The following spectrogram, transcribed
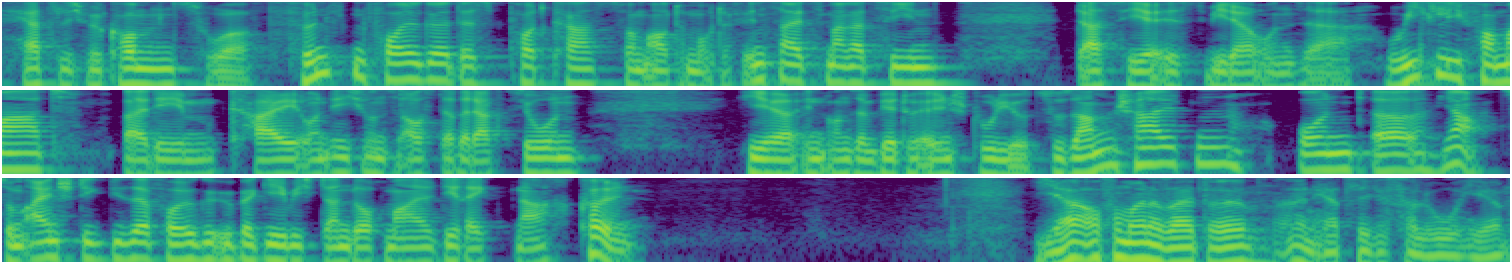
herzlich willkommen zur fünften Folge des Podcasts vom Automotive Insights Magazin. Das hier ist wieder unser Weekly-Format, bei dem Kai und ich uns aus der Redaktion hier in unserem virtuellen Studio zusammenschalten. Und äh, ja, zum Einstieg dieser Folge übergebe ich dann doch mal direkt nach Köln. Ja, auch von meiner Seite ein herzliches Hallo hier.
